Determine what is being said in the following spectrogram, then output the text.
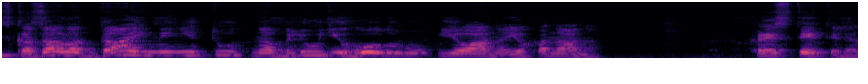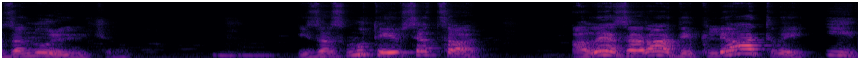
сказала: дай мені тут на блюді голову Іоанна, Йоханана, хрестителя, занурюючого. І засмутився цар. Але заради клятви і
